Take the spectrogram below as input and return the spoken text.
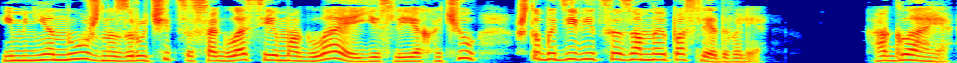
и мне нужно заручиться согласием Аглая, если я хочу, чтобы девицы за мной последовали. «Аглая,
